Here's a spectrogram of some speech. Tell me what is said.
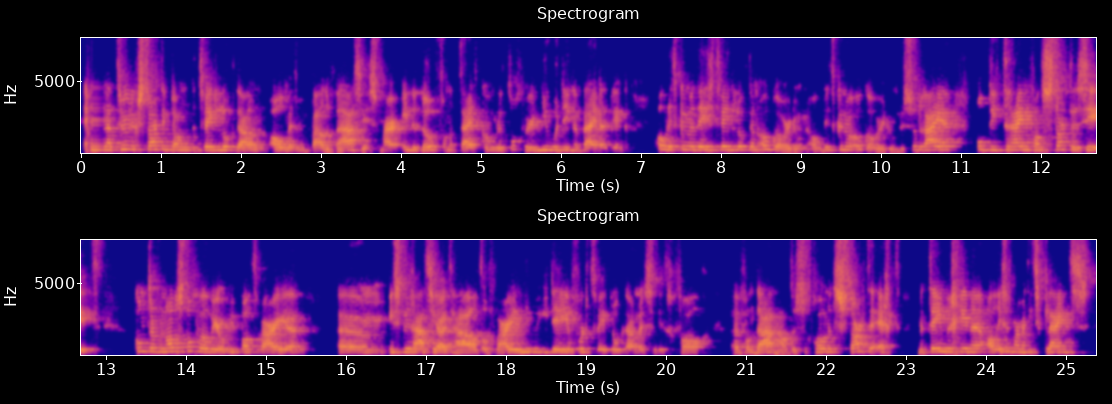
En natuurlijk start ik dan de tweede lockdown al met een bepaalde basis. Maar in de loop van de tijd komen er toch weer nieuwe dingen bij dat ik denk, oh, dit kunnen we deze tweede lockdown ook alweer doen. Oh, dit kunnen we ook alweer doen. Dus zodra je op die trein van starten zit, komt er van alles toch wel weer op je pad waar je um, inspiratie uithaalt of waar je nieuwe ideeën voor de tweede lockdown, dus in dit geval, uh, vandaan haalt. Dus gewoon het starten echt meteen beginnen, al is het maar met iets kleins.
